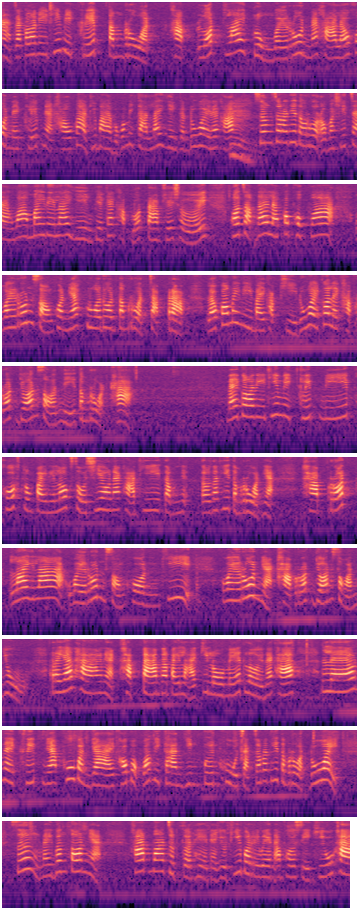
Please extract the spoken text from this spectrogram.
อะจากกรณีที่มีคลิปตำรวจขับรถไล่กลุ่มวัยรุ่นนะคะ แล้วคนในคลิปเนี่ยเขาก็อธิบายบอกว่ามีการไล่ยิงกันด้วยนะคะอืมซึ่งเจ้าหน้าที่ตำรวจออกมาชี้แจงว่าไม่ได้ไล่ยิง เพียงแค่ขับรถตามเฉยๆ พอจับได้แล้วก็พบว่าวัยรุ่นสองคนเนี้ยกลัวโดนตำรวจจับปรับ แล้วก็ไม่มีใบขับขี่ด้วย ก็เลยขับรถย้อนสอนหนีตำรวจค่ะในกรณีที่มีคลิปนี้โพสต์ลงไปในโลกโซเชียลนะคะ ที่ตำเจ้าหน้าที่ตำรวจเนี่ย ขับรถไล่ล่าวัยรุ่นสองคนที่วัยรุ่นเนี่ยขับรถย้อนสอนอยู่ ระยะทางเนี่ยขับตามกันไปหลายกิโลเมตรเลยนะคะ แล้วในคลิปเนี้ยผู้บรรยายเขาบอกว่ามีการยิงปืนขู่จากเจ้าหน้าที่ตำรวจด้วย ซึ่งในเบื้องต้นเนี่ยคาดว่าจุดเกิดเหตุเนี่ยอยู่ที่บริเวณอำเภอสีคิ้วค่ะ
